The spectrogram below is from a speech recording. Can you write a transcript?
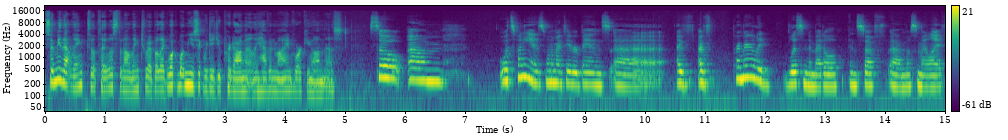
Send me that link to the playlist, and I'll link to it. But like, what what music did you predominantly have in mind working on this? So, um, what's funny is one of my favorite bands. Uh, I've I've primarily listened to metal and stuff uh, most of my life,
